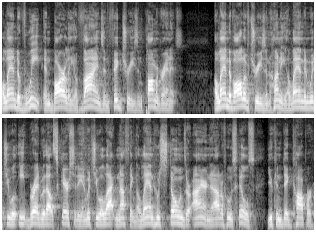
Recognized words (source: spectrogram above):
a land of wheat and barley, of vines and fig trees and pomegranates, a land of olive trees and honey, a land in which you will eat bread without scarcity, in which you will lack nothing, a land whose stones are iron and out of whose hills you can dig copper.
